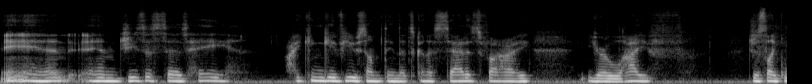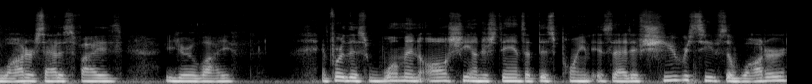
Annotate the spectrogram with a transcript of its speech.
And and Jesus says, "Hey, I can give you something that's going to satisfy your life, just like water satisfies your life." And for this woman, all she understands at this point is that if she receives the water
